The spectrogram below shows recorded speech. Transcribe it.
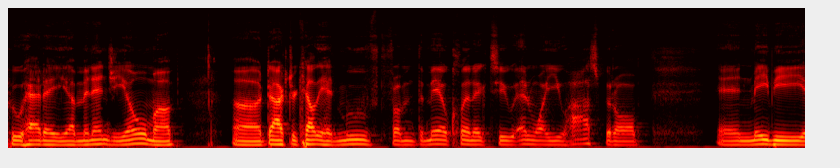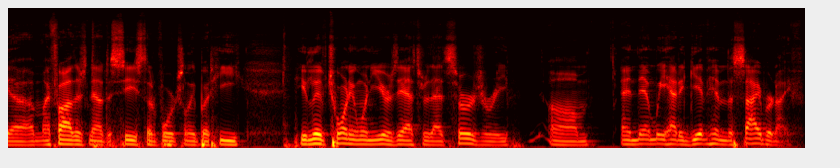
who had a, a meningioma. Uh, Dr. Kelly had moved from the Mayo Clinic to NYU Hospital and maybe uh, my father's now deceased, unfortunately, but he he lived 21 years after that surgery, um, and then we had to give him the CyberKnife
